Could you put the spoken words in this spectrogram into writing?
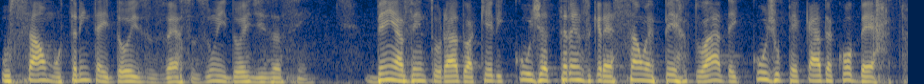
O Salmo 32, os versos 1 e 2 diz assim: Bem-aventurado aquele cuja transgressão é perdoada e cujo pecado é coberto.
